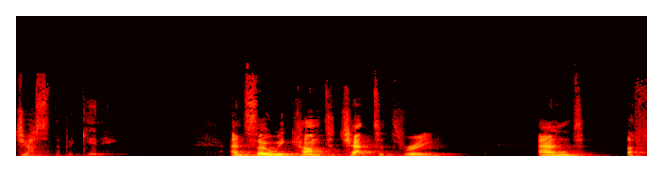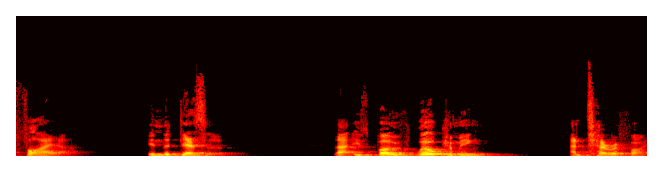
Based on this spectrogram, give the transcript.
just the beginning. And so we come to chapter 3 and a fire in the desert that is both welcoming and terrifying.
